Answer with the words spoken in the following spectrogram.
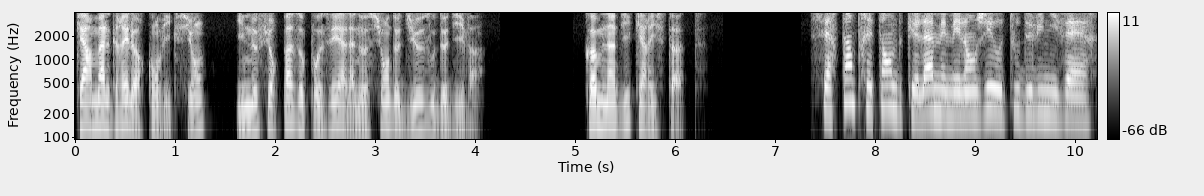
Car malgré leurs convictions, ils ne furent pas opposés à la notion de dieux ou de divin. Comme l'indique Aristote. Certains prétendent que l'âme est mélangée au tout de l'univers,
